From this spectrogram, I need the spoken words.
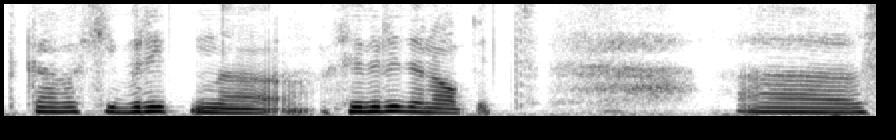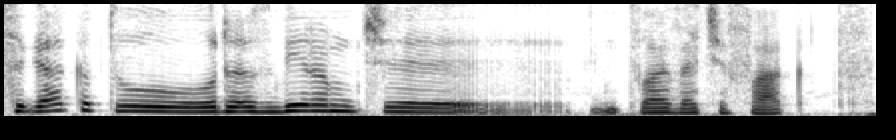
такава хибридна, хибриден опит. А, сега като разбирам, че това е вече факт,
